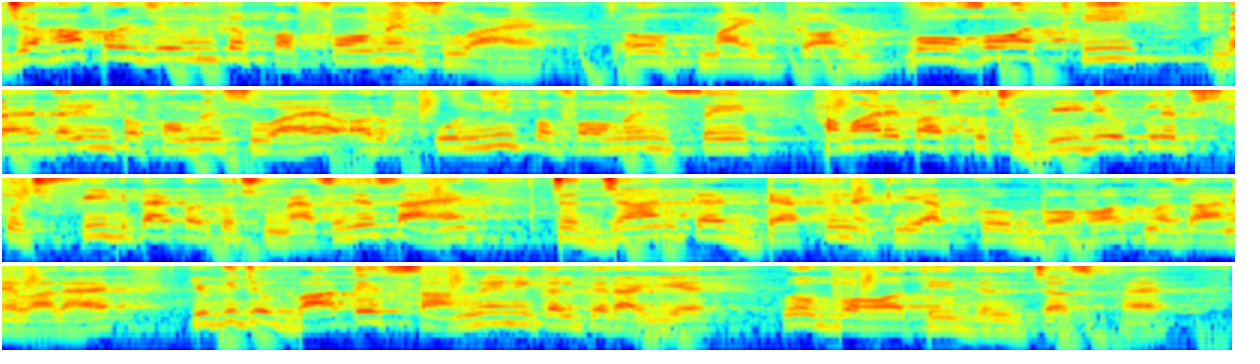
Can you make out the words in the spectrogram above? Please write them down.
जहाँ पर जो उनका परफॉर्मेंस हुआ है ओह माय गॉड बहुत ही बेहतरीन परफॉर्मेंस हुआ है और उन्हीं परफॉर्मेंस से हमारे पास कुछ वीडियो क्लिप्स कुछ फीडबैक और कुछ मैसेजेस आए हैं, जो जानकर डेफिनेटली आपको बहुत मज़ा आने वाला है, क्योंकि जो बातें सामने निकल कर आई है, वो बहुत ही दिलचस्प है।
